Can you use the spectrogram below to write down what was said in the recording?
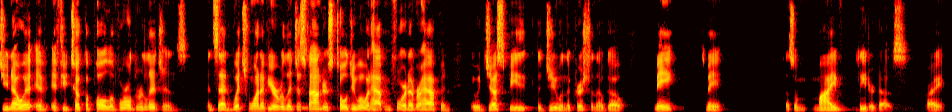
Do you know if, if you took a poll of world religions and said, which one of your religious founders told you what would happen before it ever happened? It would just be the Jew and the Christian. They'll go, me, it's me. That's what my leader does, right?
